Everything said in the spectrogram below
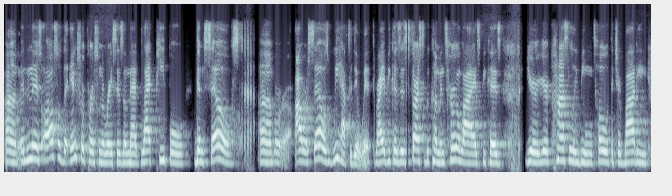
um, and then there's also the intrapersonal racism that Black people themselves um, or ourselves we have to deal with, right? Because it starts to become internalized because you're you're constantly being told that your body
